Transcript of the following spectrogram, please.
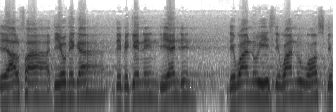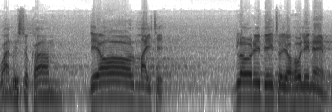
The Alpha, the Omega, the beginning, the ending, the one who is, the one who was, the one who is to come, the Almighty. Glory be to your holy name.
